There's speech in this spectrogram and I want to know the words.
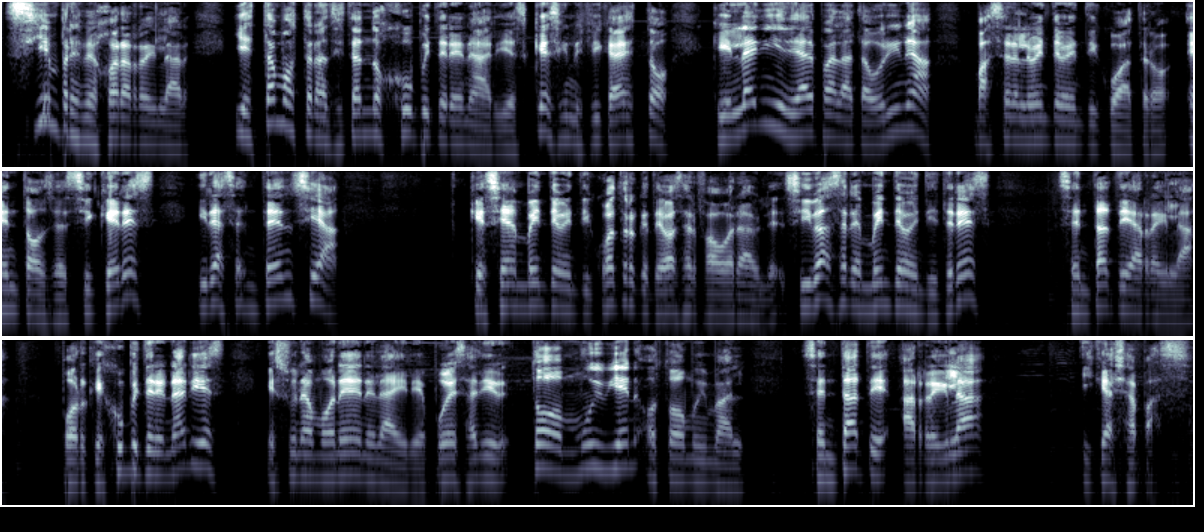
Siempre es mejor arreglar. Y estamos transitando Júpiter en Aries. ¿Qué significa esto? Que el año ideal para la taurina va a ser el 2024. Entonces, si querés ir a sentencia, que sea en 2024 que te va a ser favorable. Si va a ser en 2023, sentate y arregla. Porque Júpiter en Aries es una moneda en el aire. Puede salir todo muy bien o todo muy mal. Sentate, arregla y que haya paz.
